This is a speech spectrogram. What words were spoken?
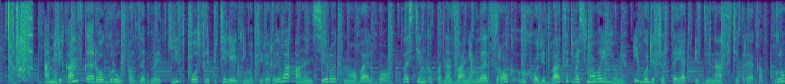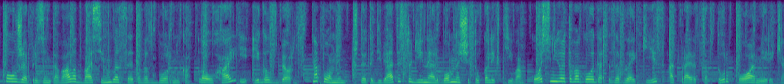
Американская рок-группа The Black Keys после пятилетнего перерыва анонсирует новый альбом. Пластинка под названием Let's Rock выходит 28 июня и будет состоять из 12 треков. Группа уже презентовала два сингла с этого сборника – Low High и Eagles Birds. Напомним, что это девятый студийный альбом на счету коллектива. Осенью этого года The Black Keys отправятся в тур по Америке.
